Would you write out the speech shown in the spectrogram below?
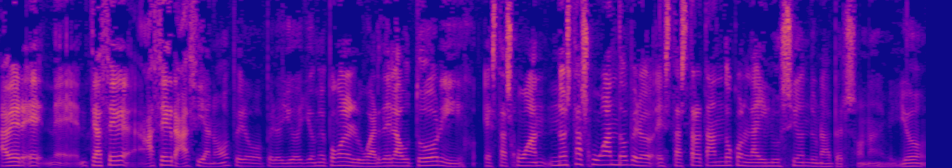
a ver, eh, eh, te hace, hace gracia, ¿no? Pero, pero yo, yo me pongo en el lugar del autor y estás jugando, no estás jugando, pero estás tratando con la ilusión de una persona. Yo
